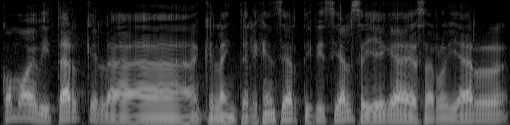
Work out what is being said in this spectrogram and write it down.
cómo evitar que la, que la inteligencia artificial se llegue a desarrollar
